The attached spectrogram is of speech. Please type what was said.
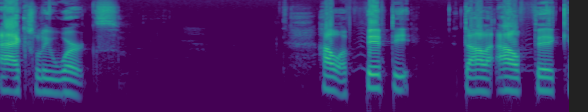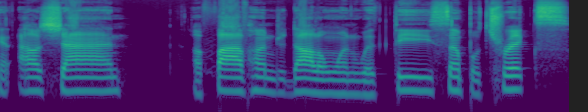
actually works. How a $50 outfit can outshine a $500 one with these simple tricks.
